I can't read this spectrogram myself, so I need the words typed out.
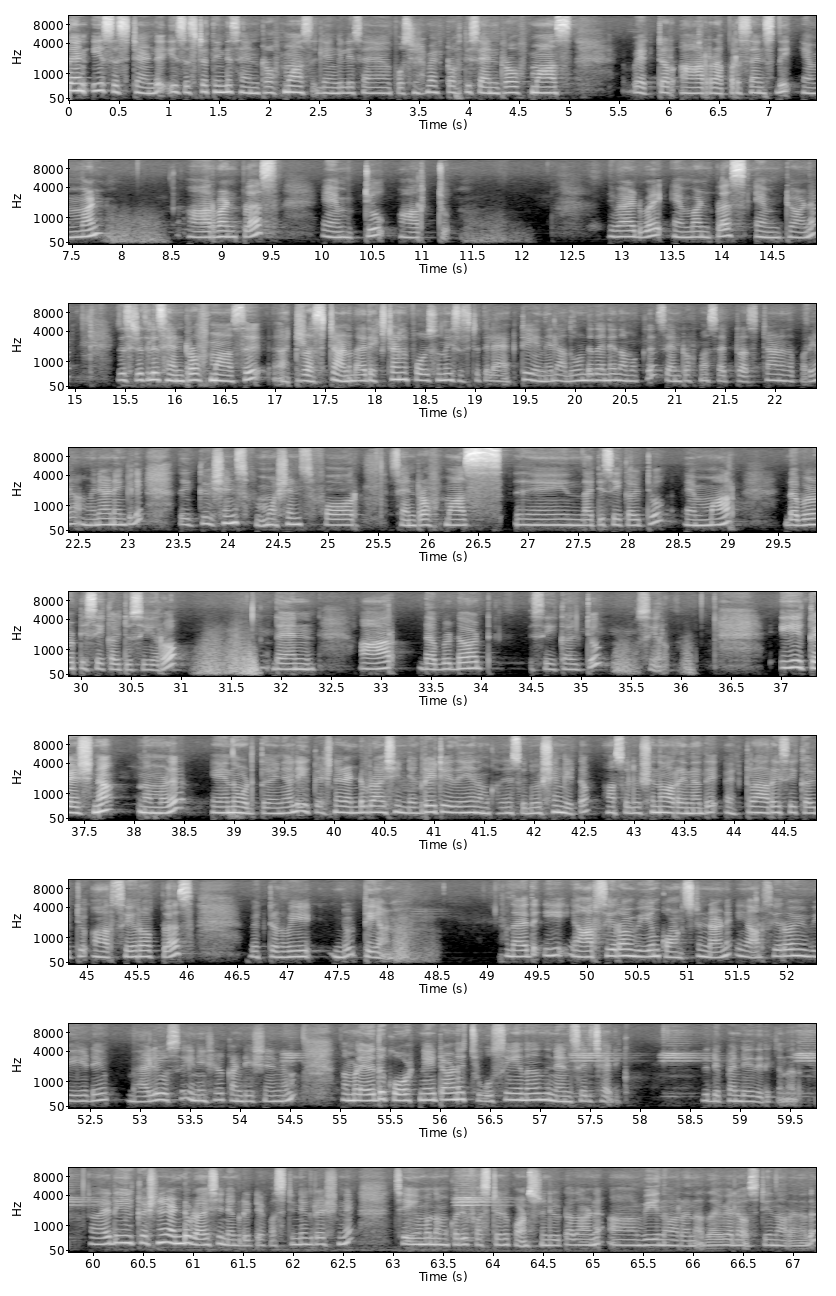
ദെൻ ഈ സിസ്റ്റം ഉണ്ട്. ഈ സിസ്റ്റത്തിന്റെ സെന്റർ ഓഫ് മാസ് അല്ലെങ്കിൽ position vector of the centre of mass vector r represents the m one r one plus m two r two divide by m one plus m two ആണ്. ഈ സിസ്റ്റത്തിൽ centre of mass at rest ആണ്. അതായത് external force ഒന്നും ഈ സിസ്റ്റത്തിൽ act ചെയ്യുന്നില്ല. അതുകൊണ്ട് തന്നെ നമുക്ക് centre of mass at rest ആണെന്ന് പറയാം. അങ്ങനെയാണെങ്കിൽ the equations motions for centre of mass that is equal to m r double dot is equal to zero then r double dot is equal to zero ഈ ഇക്വേഷന് നമ്മൾ എന്ന് കൊടുത്തു കഴിഞ്ഞാൽ ഈ ഇക്വേഷനെ രണ്ട് പ്രാവശ്യം ഇന്റഗ്രേറ്റ് ചെയ്ത് കഴിഞ്ഞാൽ നമുക്കതിന് സൊല്യൂഷൻ കിട്ടും. ആ സൊല്യൂഷൻ എന്ന് പറയുന്നത് vector R is equal to R zero plus vector V into T ആണ്. അതായത് ഈ ആർ സീറോയും വിയും കോൺസ്റ്റന്റ് ആണ്. ഈ ആർ സീറോയും വിയുടെയും വാല്യൂസ് ഇനീഷ്യൽ കണ്ടീഷനും നമ്മൾ ഏത് കോർഡിനേറ്റ് ആണ് ചൂസ് ചെയ്യുന്നതിനനുസരിച്ചായിരിക്കും ഇത് ഡിപ്പെൻഡ് ചെയ്തിരിക്കുന്നത്. അതായത് ഈ ഇക്വേഷന് രണ്ട് പ്രാവശ്യം ഇന്റഗ്രേറ്റ് ചെയ്യുക ഫസ്റ്റ് ഇന്റഗ്രേഷന് ചെയ്യുമ്പോൾ നമുക്കൊരു ഫസ്റ്റ് ഒരു കോൺസ്റ്റന്റ് കിട്ടും അതാണ് വി എന്ന് പറയുന്നത്. അതായത് വെലോസിറ്റി എന്ന് പറയുന്നത്.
